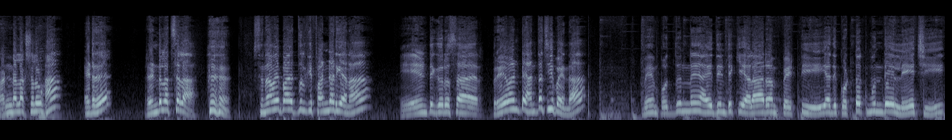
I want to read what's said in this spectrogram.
రెండు లక్షలు? ఏంటదే? రెండు లక్షలా? సునామీ బాధితులకి ఫండ్ అడిగానా? ఏంటి గురు సార్? ప్రేమ అంటే అంత చీప్ అయిందా? మేం పొద్దున్నే ఐదింటికి అలారం పెట్టి అది కొట్టక ముందే లేచి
